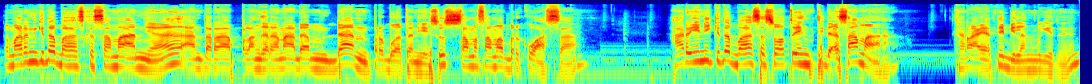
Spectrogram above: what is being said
Kemarin kita bahas kesamaannya antara pelanggaran Adam dan perbuatan Yesus sama-sama berkuasa. Hari ini kita bahas sesuatu yang tidak sama. Karena ayatnya bilang begitu kan.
